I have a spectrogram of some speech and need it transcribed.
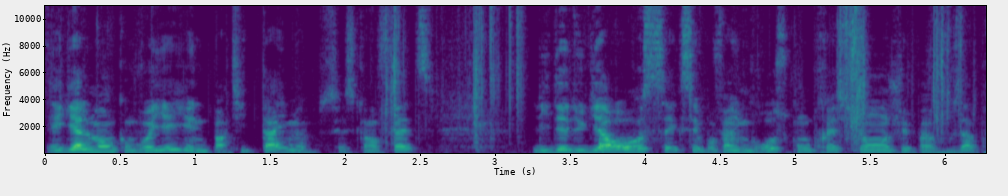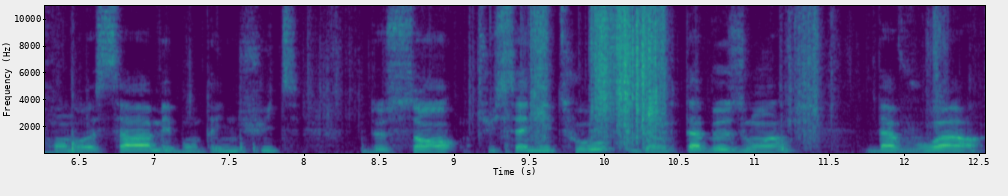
Également, comme vous voyez, il y a une partie time. C'est ce qu'en fait, l'idée du garrot, c'est que c'est pour faire une grosse compression. Je vais pas vous apprendre ça, mais bon, tu as une fuite de sang, tu saignes et tout. Donc, tu as besoin d'avoir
